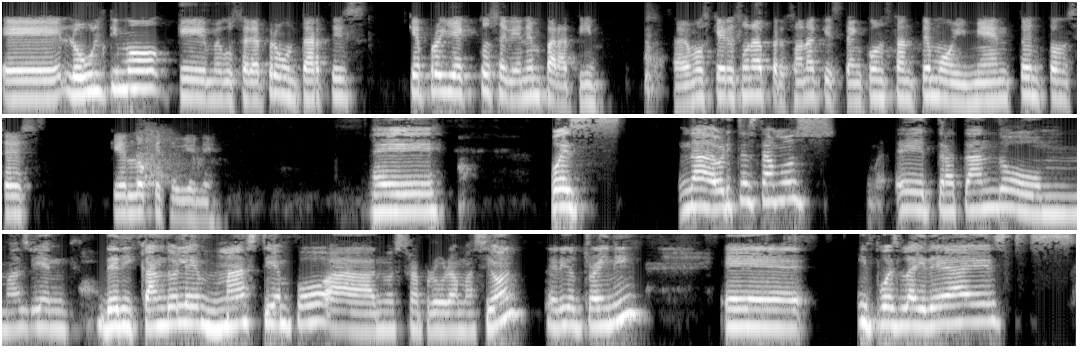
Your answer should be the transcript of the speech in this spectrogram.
Eh, lo último que me gustaría preguntarte es, ¿qué proyectos se vienen para ti? Sabemos que eres una persona que está en constante movimiento, entonces, ¿qué es lo que te viene? Eh, pues nada, ahorita estamos eh, tratando, más bien dedicándole más tiempo a nuestra programación, Stereo Training. Eh, y pues la idea es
